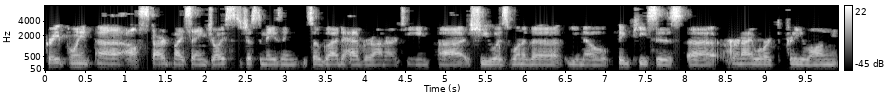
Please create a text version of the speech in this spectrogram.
great point. Uh, I'll start by saying Joyce is just amazing. So glad to have her on our team. Uh, she was one of the, you know, big pieces. Uh, her and I worked pretty long,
